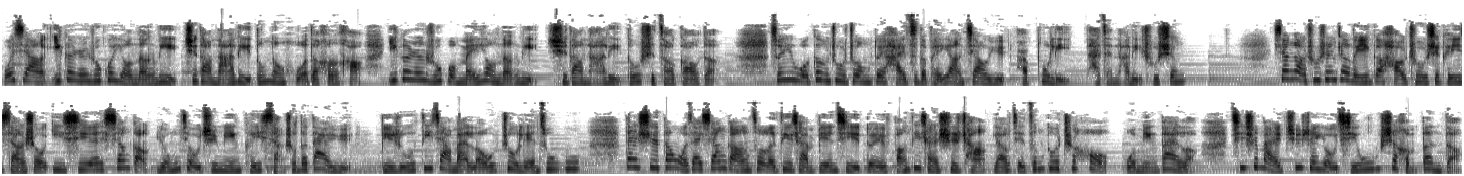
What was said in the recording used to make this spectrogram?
我想，一个人如果有能力，去到哪里都能活得很好；一个人如果没有能力，去到哪里都是糟糕的。所以我更注重对孩子的培养教育，而不理他在哪里出生。香港出生证的一个好处是可以享受一些香港永久居民可以享受的待遇，比如低价买楼、住廉租屋。但是当我在香港做了地产编辑，对房地产市场了解增多之后，我明白了，其实买居者有其屋是很笨的。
